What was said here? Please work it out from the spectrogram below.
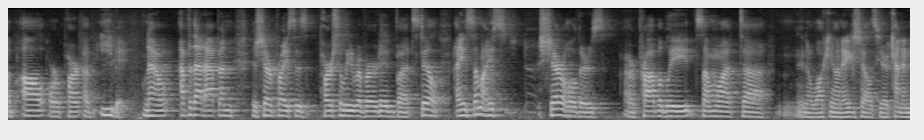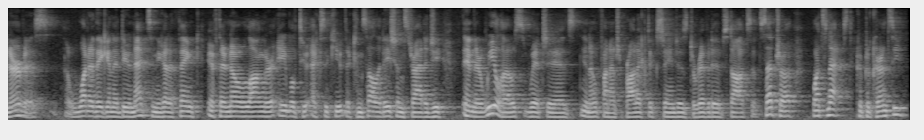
of all or part of eBay. Now, after that happened, the share prices partially reverted, but still, some ICE shareholders are probably somewhat, uh, you know, walking on eggshells here, kind of nervous what are they going to do next? And you got to think if they're no longer able to execute the consolidation strategy in their wheelhouse, which is you know financial product exchanges, derivatives, stocks, etc. What's next? Cryptocurrency?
